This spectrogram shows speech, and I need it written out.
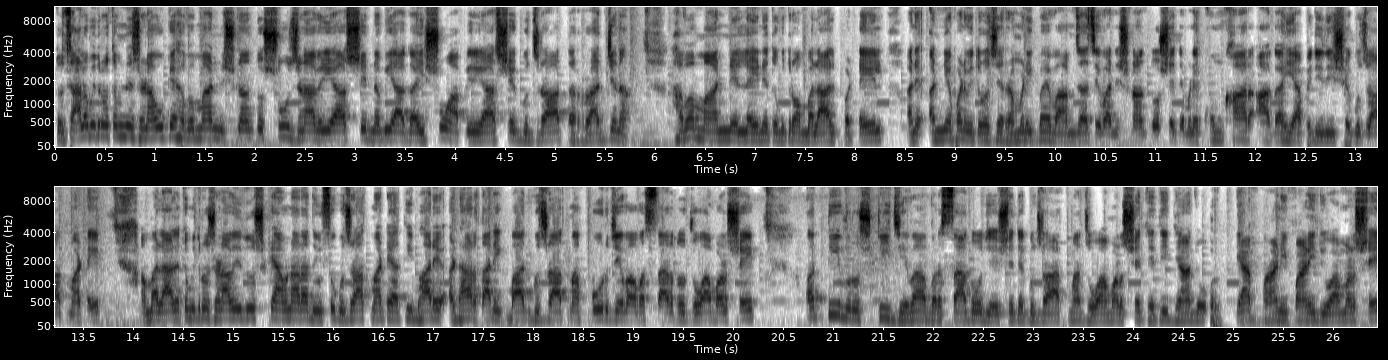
તો ચાલો મિત્રો તમને જણાવું કે હવામાન નિષ્ણાંતો શું જણાવી રહ્યા છે, નવી આગાહી શું આપી રહ્યા છે ગુજરાત રાજ્યના હવામાનને લઈને. તો મિત્રો અંબાલાલ પટેલ અને અન્ય પણ મિત્રો જે રમણીકભાઈ વામજા જેવા નિષ્ણાંતો છે, તેમણે ખૂંખાર આગાહી આપી દીધી છે ગુજરાત માટે. અંબાલાલે તો મિત્રો જણાવી દીધું છે કે આવનારા દિવસો ગુજરાત માટે અતિ ભારે અઢાર તારીખ બાદ ગુજરાતમાં પૂર જેવા વિસ્તારો જોવા મળશે. અતિવૃષ્ટિ જેવા વરસાદો જે છે તે ગુજરાતમાં જોવા મળશે. તેથી જ્યાં જો ત્યાં પાણી પાણી જોવા મળશે.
